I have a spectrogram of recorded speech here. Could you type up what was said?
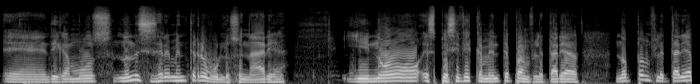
digamos, no necesariamente revolucionaria, y no específicamente panfletaria. No panfletaria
